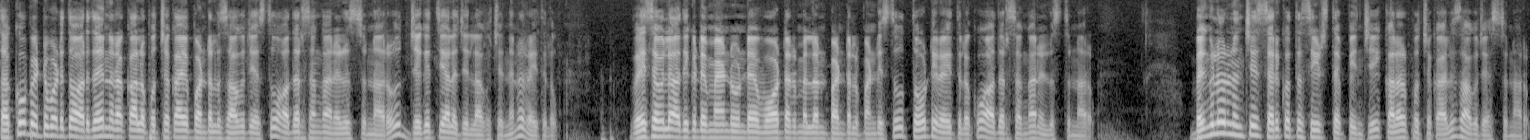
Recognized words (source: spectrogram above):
తక్కువ పెట్టుబడితో అరుదైన రకాల పుచ్చకాయ పంటలు సాగు చేస్తూ ఆదర్శంగా నిలుస్తున్నారు జగిత్యాల జిల్లాకు చెందిన రైతులు. వేసవిలో అధిక డిమాండ్ ఉండే వాటర్ మెలన్ పంటలు పండిస్తూ తోటి రైతులకు ఆదర్శంగా నిలుస్తున్నారు. బెంగళూరు నుంచి సరికొత్త సీడ్స్ తెప్పించి కలర్ పుచ్చకాయలు సాగు చేస్తున్నారు.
